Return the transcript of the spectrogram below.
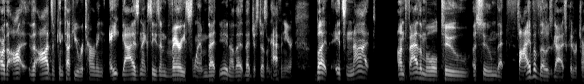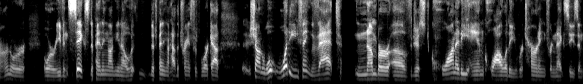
are the the odds of Kentucky returning eight guys next season very slim. That you know that that just doesn't happen here. But it's not unfathomable to assume that five of those guys could return, or or even six, depending on you know depending on how the transfers work out. Shawn, what, do you think that number of just quantity and quality returning for next season?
